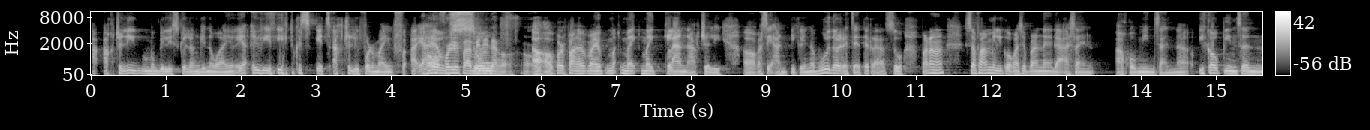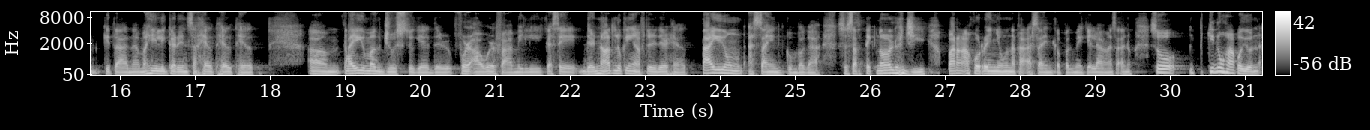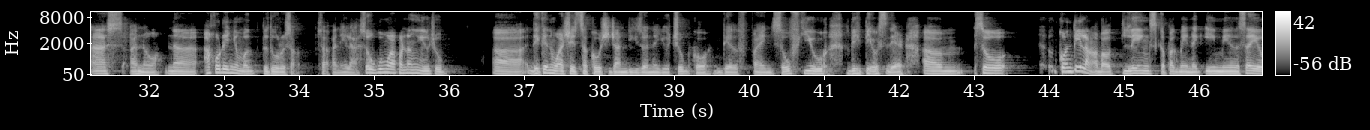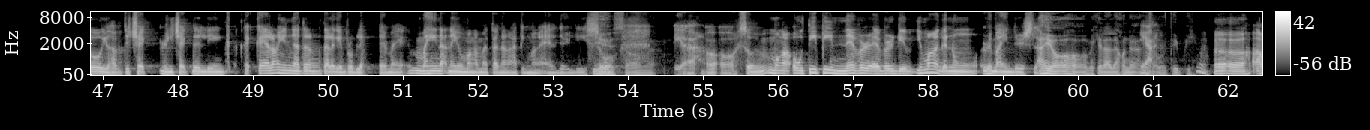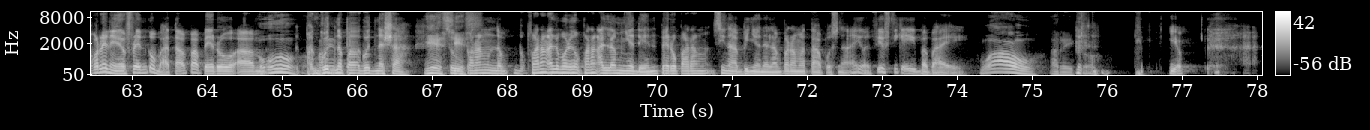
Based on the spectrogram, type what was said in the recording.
actually mabilis ko lang ginawa yung yeah, it, it, because it's actually for my I Oo, have for your family so, lang. Oh. Oo. Oo, for my, my, my clan actually. Oo, kasi auntie ko yung nabudol, etc. So, parang sa family ko kasi parang nag-a-assign ako minsan na ikaw pinsan kita na mahilig ka rin sa health, health, health. Um, tayo yung mag-juice together for our family kasi they're not looking after their health. Tayo yung assigned, kumbaga. So sa technology, parang ako rin yung naka-assign kapag may kailangan sa ano. So, kinuha ko yun as ano, na ako rin yung magtuturo sa, sa kanila. So, gumawa ko ng YouTube Uh, they can watch it sa Coach John Dizon na YouTube ko. They'll find so few videos there. Um, so, konti lang about links kapag may nag-email sa'yo, you have to check, recheck the link. Kaya lang yun nga tal- talaga yung problema. eh. Mahina na yung mga mata ng ating mga elderly. So, yes, nga. Yeah, oo. So, mga OTP never ever give, yung mga ganong reminders lang. Ay, oo, oo, may kilala ko na ano Yeah. sa OTP. Oo. Ako rin eh, friend ko bata pa, pero um, Oo. pagod na pagod na siya. Yes, So yes. parang na, parang alam mo parang alam niya din pero parang sinabi niya na lang para matapos na ayun 50k babae. Wow! Aray ko. Yep.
